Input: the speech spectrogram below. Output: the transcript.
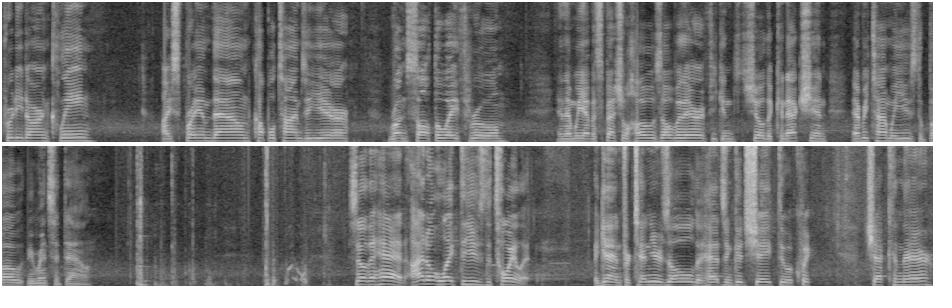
Pretty darn clean. I spray them down a couple times a year, run salt away through them. And then we have a special hose over there, if you can show the connection. Every time we use the boat, we rinse it down. So the head, I don't like to use the toilet. Again, for 10 years old, the head's in good shape. Do a quick check in there.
